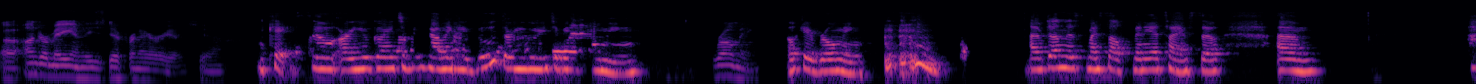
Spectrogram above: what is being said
uh, under me in these different areas. Yeah. Okay, so are you going to be having a booth or are you going to be roaming? Roaming. Okay, roaming. I've done this myself many a time, so um,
